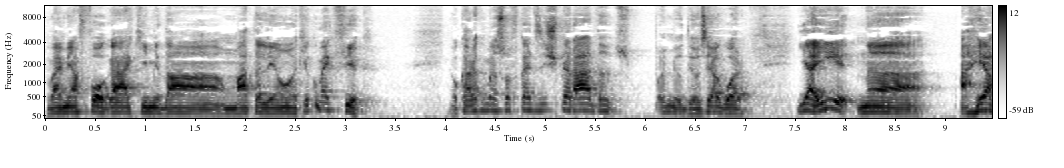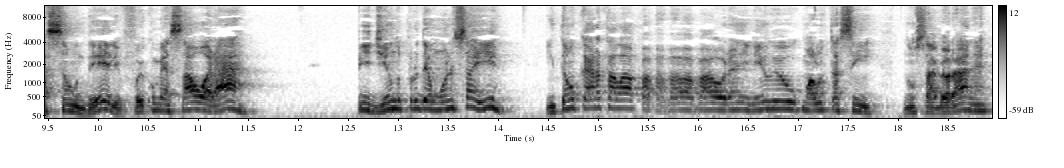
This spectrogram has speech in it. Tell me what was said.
vai me afogar aqui, me dar um mata-leão aqui. Como é que fica? O cara começou a ficar desesperado. Oh, meu Deus, e agora? E aí, na a reação dele foi começar a orar pedindo pro demônio sair. Então o cara tá lá pá, pá, pá, pá, orando em língua e o maluco tá assim, não sabe orar, né?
